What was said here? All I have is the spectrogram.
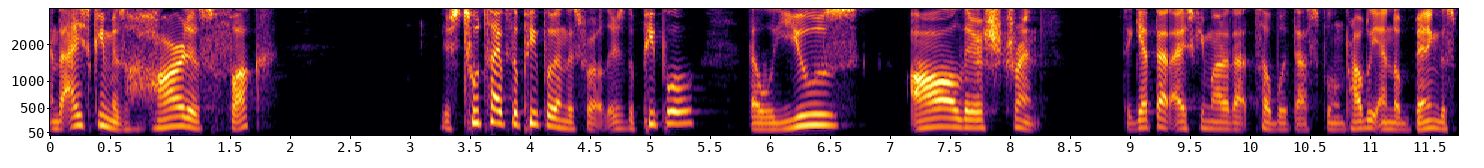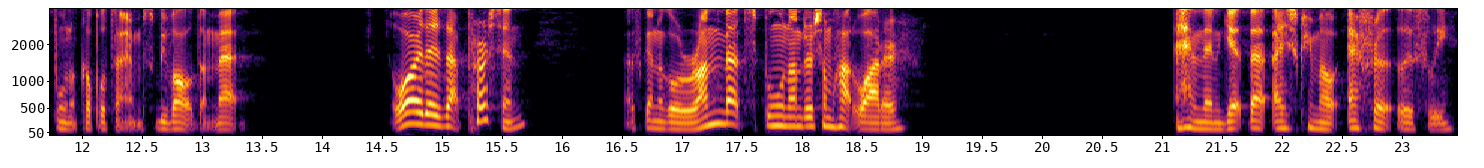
and the ice cream is hard as fuck. There's two types of people in this world. There's the people that will use all their strength to get that ice cream out of that tub with that spoon, probably end up bending the spoon a couple times. We've all done that. Or there's that person that's gonna go run that spoon under some hot water and then get that ice cream out effortlessly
